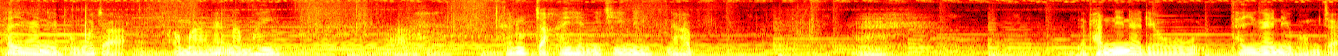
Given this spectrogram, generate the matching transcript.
ถ้ายังไงเนี่ยผมก็จะเอามาแนะนำให้ให้รู้จักให้เห็นอีกทีหนึ่งนะครับแต่พันธุ์นี้เนี่ยเดี๋ยวถ้ายังไงเนี่ยผมจะ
